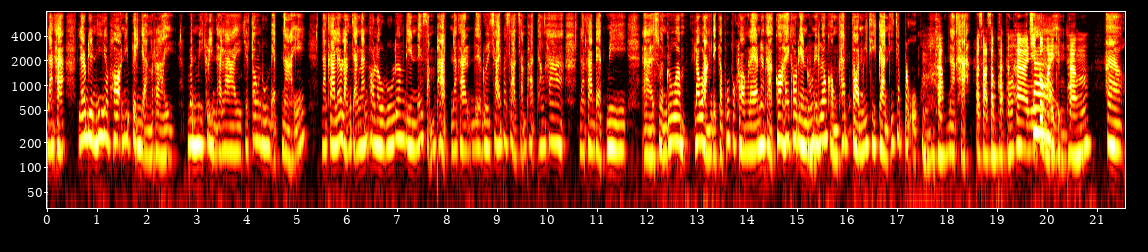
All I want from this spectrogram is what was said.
นะคะ แล้วดินที่จะเพาะนี่เป็นอย่างไร มันมีกลิ่นอะไรจะต้องดูแบบไหนนะคะ แล้วหลังจากนั้นพอเรารู้เรื่องดินได้สัมผัสนะคะ โดยใช้ประสาทสัมผัสทั้ง5นะคะแบบมีอ่าส่วนร่วมระหว่างเด็กกับผู้ปกครองแล้วนะคะก็ให้เขาเรียนรู้ในเรื่องของขั้นตอนวิธีการที่จะปลูกอืมครับนะคะ ประสาทสัมผัสทั้ง5นี่ใช่ก็หมายถึงทั้งอ่า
